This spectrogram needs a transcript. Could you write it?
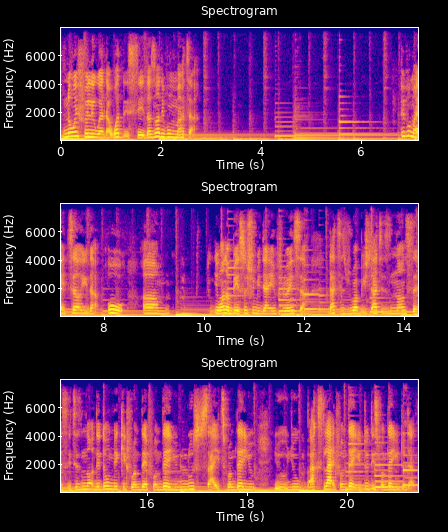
Knowing fully well that what they say does not even matter. People might tell you that, oh, um, you want to be a social media influencer. That is rubbish. That is nonsense. It is not they don't make it from there. From there you lose sight. From there you you you backslide. From there you do this. From there you do that.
